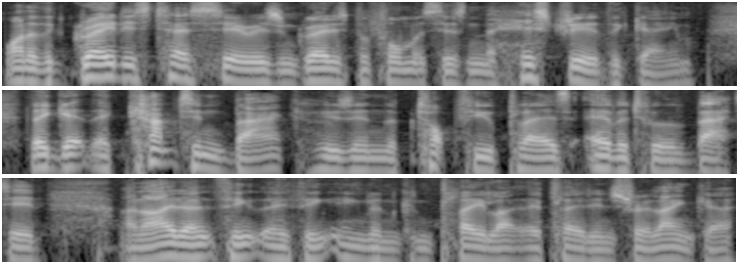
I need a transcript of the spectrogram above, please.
one of the greatest Test series and greatest performances in the history of the game. They get their captain back, who's in the top few players ever to have batted, and I don't think they think England can play like they played in Sri Lanka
